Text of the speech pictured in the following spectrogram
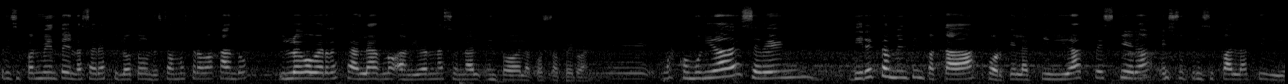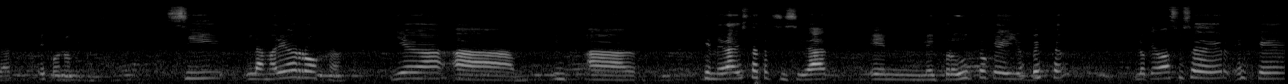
principalmente en las áreas piloto donde estamos trabajando y luego ver de escalarlo a nivel nacional en toda la costa peruana. Eh, las comunidades se ven directamente impactadas porque la actividad pesquera es su principal actividad económica. Si la marea roja llega a, a generar esta toxicidad en el producto que ellos pescan, lo que va a suceder es que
